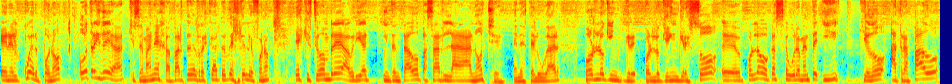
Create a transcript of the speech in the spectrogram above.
en el cuerpo, ¿no? Otra idea que se maneja, aparte del rescate del teléfono, es que este hombre habría intentado pasar la noche en este lugar, por lo que, ingre- por lo que ingresó eh, por la boca seguramente y quedó atrapado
